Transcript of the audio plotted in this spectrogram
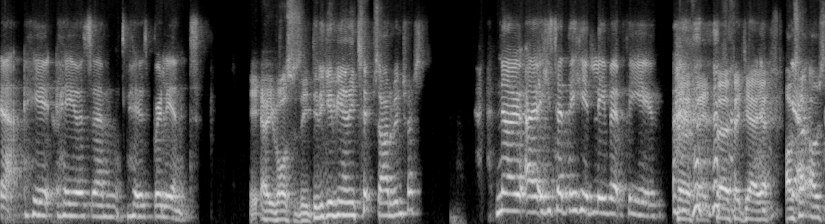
yeah, he he was um he was brilliant. He, he was, was he? Did he give you any tips out of interest? No, uh, he said that he'd leave it for you. Perfect, perfect. Yeah, yeah. I was, Yeah. I was,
